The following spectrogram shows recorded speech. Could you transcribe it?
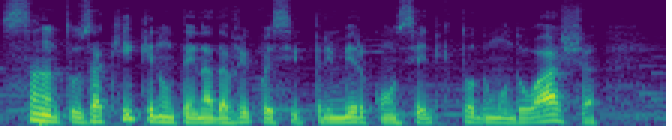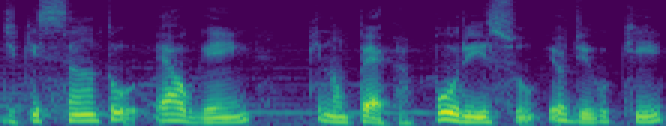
santos aqui que não tem nada a ver com esse primeiro conceito que todo mundo acha de que santo é alguém que não peca. Por isso eu digo que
